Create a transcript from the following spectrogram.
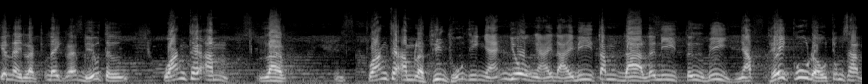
Cái này là, đây là biểu tượng. Quán thế âm là quán thế âm là thiên thủ thiên nhãn, vô ngại đại bi, tâm đà lên ni, từ bi, nhập thế cứu độ chúng sanh.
